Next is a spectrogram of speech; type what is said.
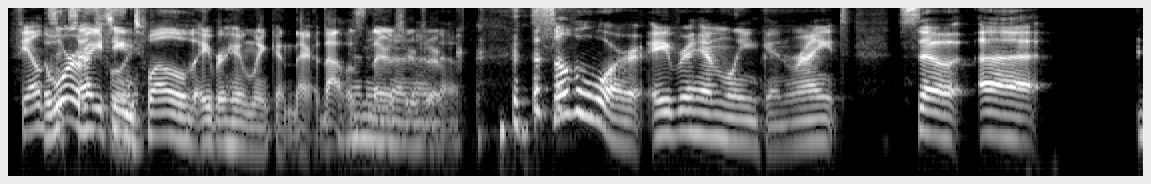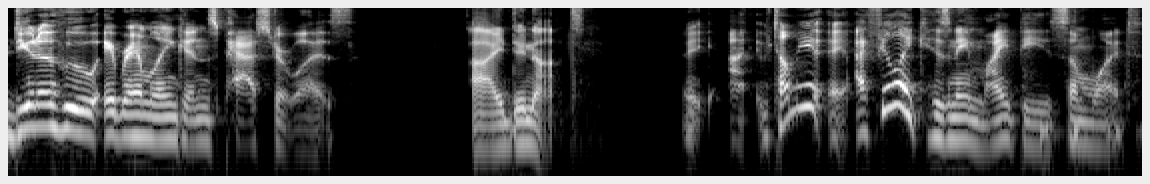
failed. The War of eighteen twelve, Abraham Lincoln. There, that was no, no, there's no, your joke. Civil War, Abraham Lincoln. Right. So, uh, do you know who Abraham Lincoln's pastor was? I do not. I, tell me. I feel like his name might be somewhat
